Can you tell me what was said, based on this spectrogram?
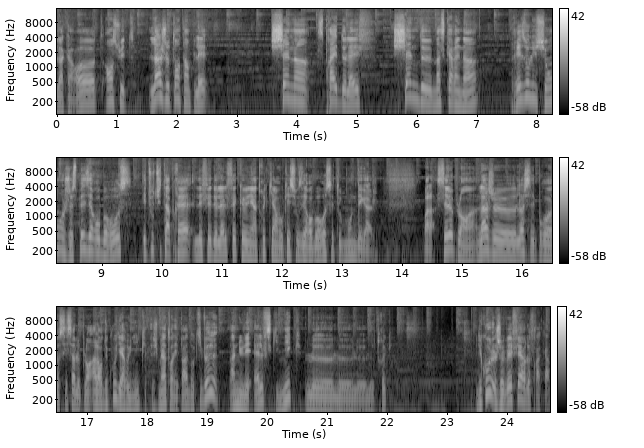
la carotte. Ensuite, là je tente un play. Chaîne 1, Sprite de Life. Chaîne 2, Mascarena. Résolution, je spé 0 Boros. Et tout de suite après, l'effet de l'aile fait qu'il y a un truc qui est invoqué sous 0 Boros et tout le monde dégage. Voilà, c'est le plan. Hein. Là, je, là c'est pour, c'est ça le plan. Alors du coup, il y a Runic. Je m'y attendais pas. Donc il veut annuler Elf, ce qui nique le truc. Du coup, je vais faire le fracas.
